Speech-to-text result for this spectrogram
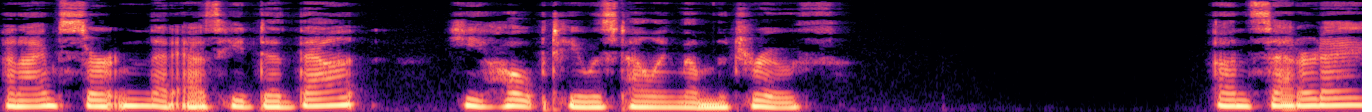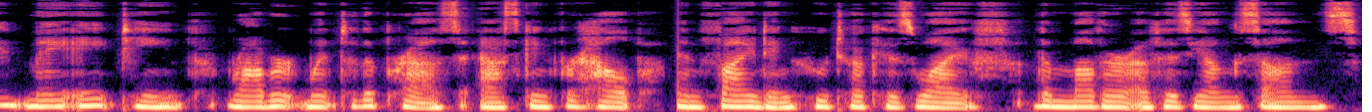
And I'm certain that as he did that, he hoped he was telling them the truth. On Saturday, May 18th, Robert went to the press asking for help in finding who took his wife, the mother of his young sons.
